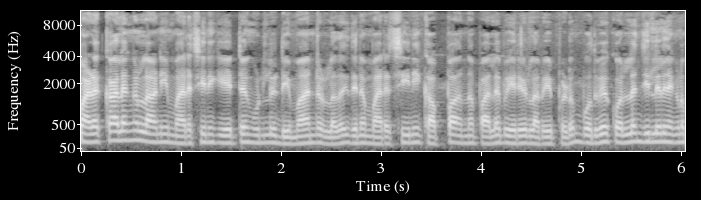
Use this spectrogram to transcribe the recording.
മഴക്കാലങ്ങളിലാണ് ഈ മരച്ചീനിക്ക് ഏറ്റവും കൂടുതൽ ഡിമാൻഡ് ഉള്ളത്. ഇതിനെ മരച്ചീനി കപ്പ എന്ന പല പേരുകൾ അറിയപ്പെടും. പൊതുവേ കൊല്ലം ജില്ലയിൽ ഞങ്ങൾ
